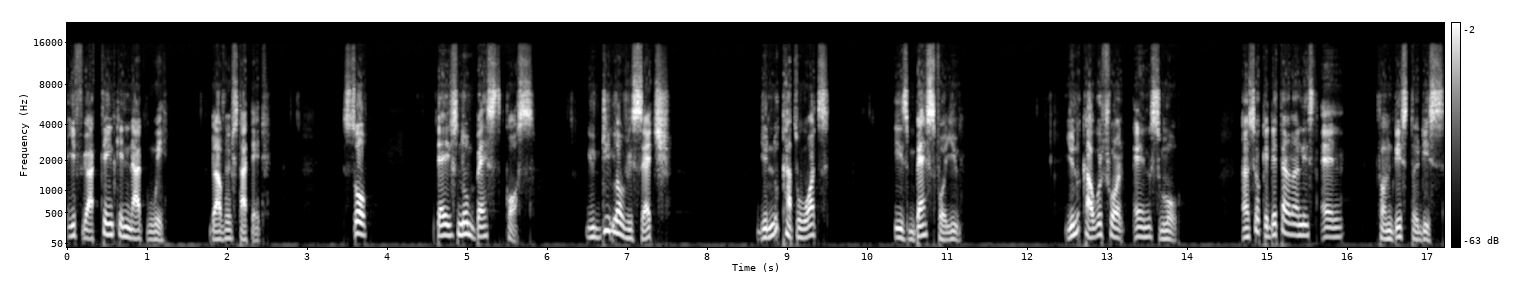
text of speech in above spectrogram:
if you are thinking that way, you haven't started. So there is no best course. You do your research, you look at what is best for you. You look at which one earns more. And so, okay, data analysts earn from this to this.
